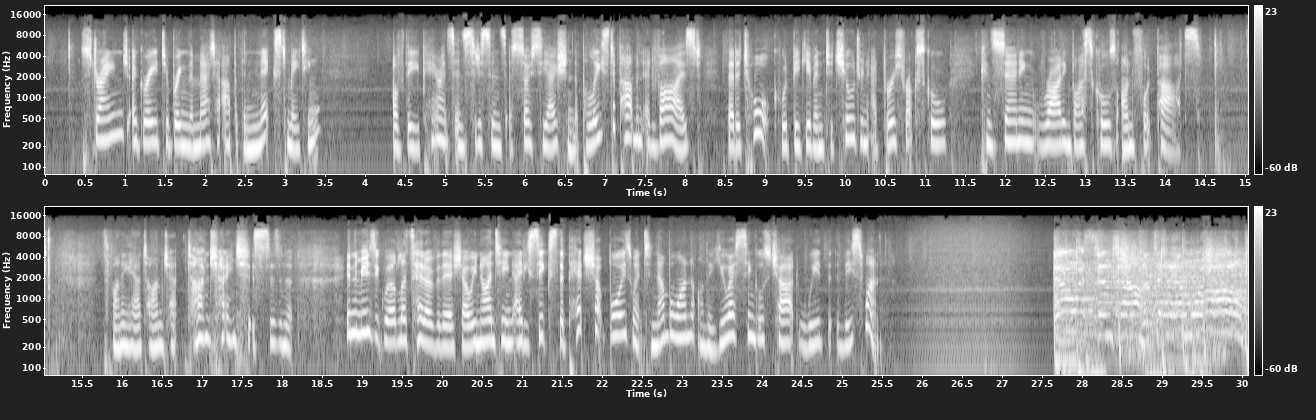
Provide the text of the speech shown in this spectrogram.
Strange agreed to bring the matter up at the next meeting of the Parents and Citizens Association. The police department advised that a talk would be given to children at Bruce Rock School concerning riding bicycles on footpaths. It's funny how time cha- time changes, isn't it? In the music world, let's head over there, shall we? 1986, the Pet Shop Boys went to number one on the US singles chart with this one. Western town, a dead end world.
